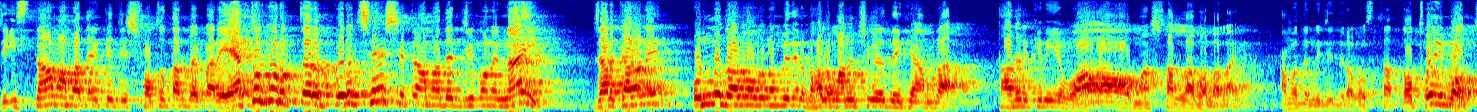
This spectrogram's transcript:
যে ইসলাম আমাদেরকে যে সততার ব্যাপারে এত গুরুত্ব আরোপ করেছে, সেটা আমাদের জীবনে নাই, যার কারণে অন্য ধর্মাবলম্বীদের ভালো মানসিকতা দেখে আমরা তাদেরকে নিয়ে, ওয়াও মাশাল্লাহ বলা লাগে। আমাদের নিজেদের অবস্থা তথই বচ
